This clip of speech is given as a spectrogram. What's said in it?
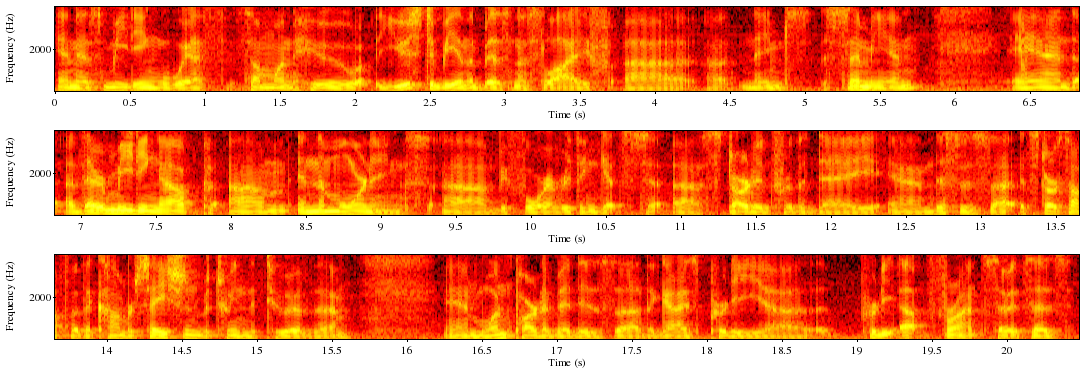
and is meeting with someone who used to be in the business life, uh, uh, named Simeon. And uh, they're meeting up um, in the mornings uh, before everything gets uh, started for the day. And this is, uh, it starts off with a conversation between the two of them. And one part of it is uh, the guy's pretty, uh, pretty upfront. So it says,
